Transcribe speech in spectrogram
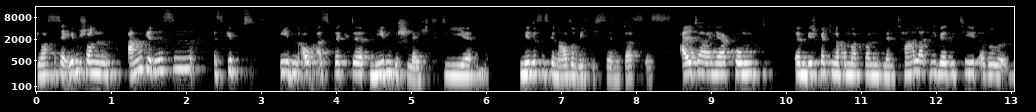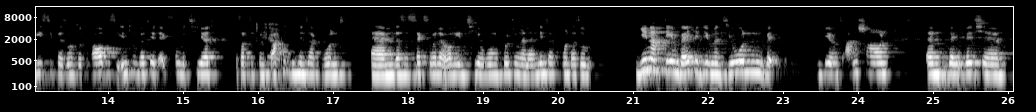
Du hast es ja eben schon angerissen. Es gibt eben auch Aspekte neben Geschlecht, die mindestens genauso wichtig sind. Das ist Alter, Herkunft, ähm, wir sprechen noch immer von mentaler Diversität, also wie ist die Person so drauf, ist sie introvertiert, extrovertiert, was hat sie für einen ja. fachlichen Hintergrund, ähm, das ist sexuelle Orientierung, kultureller Hintergrund, also je nachdem, welche Dimensionen wir uns anschauen, ähm, welche,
